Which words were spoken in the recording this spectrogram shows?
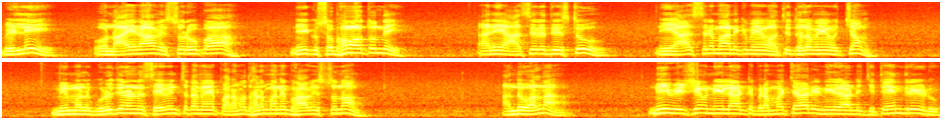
వెళ్ళి ఓ నాయనా విశ్వరూప నీకు శుభమవుతుంది అని ఆశీర్వదిస్తూ నీ ఆశ్రమానికి మేము అతిథులమే వచ్చాం. మిమ్మల్ని గురుజనులను సేవించడమే పరమధర్మని భావిస్తున్నాం. అందువలన నీ విషయం నీలాంటి బ్రహ్మచారి నీలాంటి జితేంద్రియుడు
